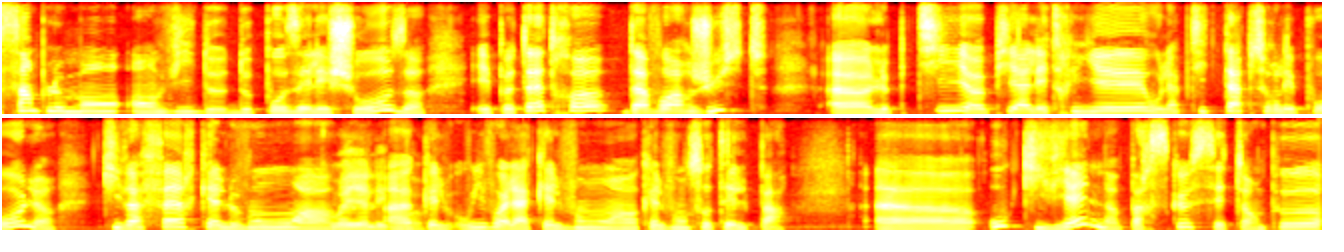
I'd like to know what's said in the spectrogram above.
simplement envie de, de, poser les choses et peut-être d'avoir juste euh, le petit euh, pied à l'étrier ou la petite tape sur l'épaule qui va faire qu'elles vont, euh, oui voilà, qu'elles vont, qu'elles vont sauter le pas. ou qui viennent parce que c'est un peu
